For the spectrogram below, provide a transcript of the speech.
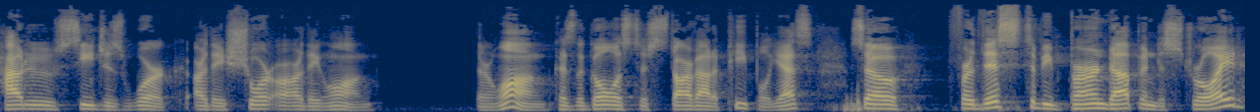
how do sieges work? Are they short or are they long? they're long because the goal is to starve out a people, yes? So for this to be burned up and destroyed,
